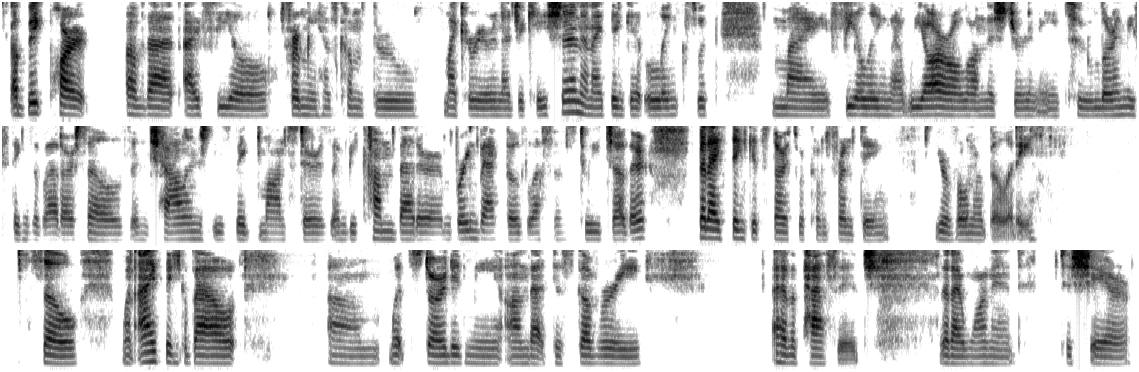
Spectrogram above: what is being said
a big part of that, I feel, for me, has come through my career in education, and I think it links with my feeling that we are all on this journey to learn these things about ourselves and challenge these big monsters and become better and bring back those lessons to each other. But I think it starts with confronting your vulnerability. So when I think about um, what started me on that discovery, I have a passage that I wanted to share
